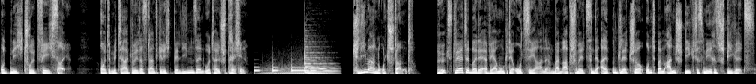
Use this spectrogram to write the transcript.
und nicht schuldfähig sei. Heute Mittag will das Landgericht Berlin sein Urteil sprechen. Klimanotstand. Höchstwerte bei der Erwärmung der Ozeane, beim Abschmelzen der Alpengletscher und beim Anstieg des Meeresspiegels.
